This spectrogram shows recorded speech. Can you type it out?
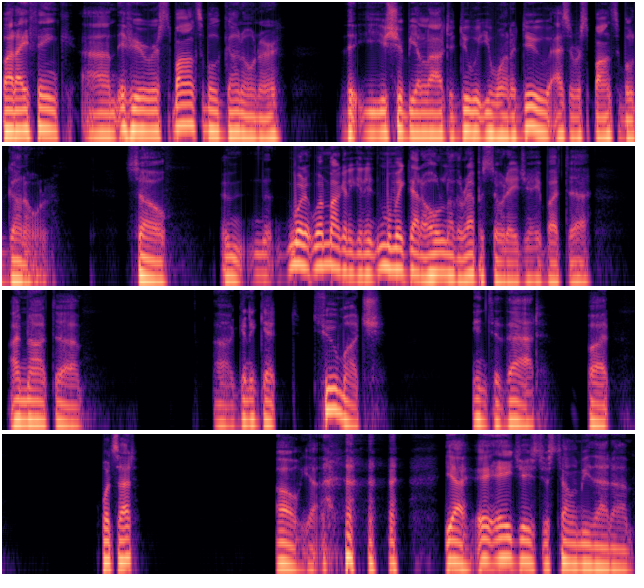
But I think um, if you're a responsible gun owner, that you should be allowed to do what you want to do as a responsible gun owner. So um, we're, we're not going to get in. We'll make that a whole other episode, AJ. But uh, I'm not uh, uh, going to get too much into that. But what's that? Oh yeah, yeah. AJ's just telling me that um,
